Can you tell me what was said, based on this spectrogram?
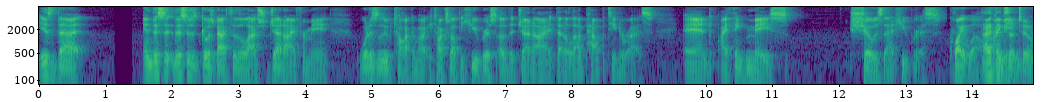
is that, and this is this is goes back to the Last Jedi for me. What does Luke talk about? He talks about the hubris of the Jedi that allowed Palpatine to rise, and I think Mace shows that hubris quite well. I think I mean, so too.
